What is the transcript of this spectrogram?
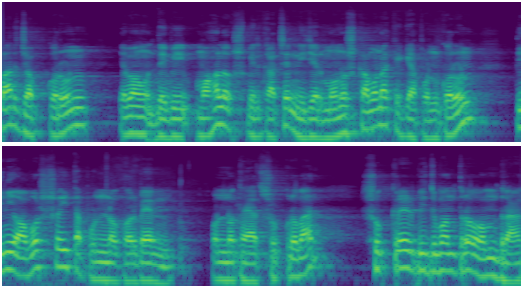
বার জপ করুন এবং দেবী মহালক্ষ্মীর কাছে নিজের মনস্কামনাকে জ্ঞাপন করুন, তিনি অবশ্যই তা পূর্ণ করবেন। অন্যথায় আজ শুক্রবার, শুক্রের বীজমন্ত্র ওম দ্রাং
